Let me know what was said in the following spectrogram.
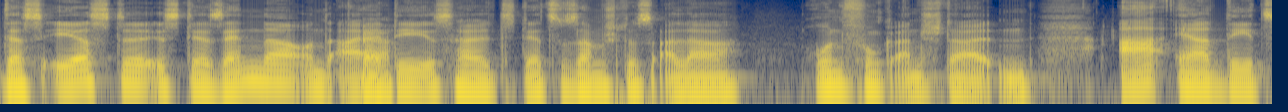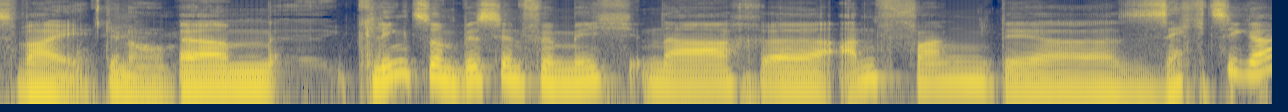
das erste ist der Sender und ARD ist halt der Zusammenschluss aller Rundfunkanstalten. ARD 2. Genau. Ähm, klingt so ein bisschen für mich nach äh, Anfang der 60er.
